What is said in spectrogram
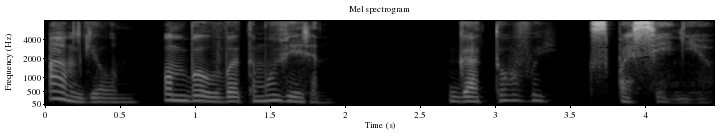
Ангелом, он был в этом уверен, готовый к спасению.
